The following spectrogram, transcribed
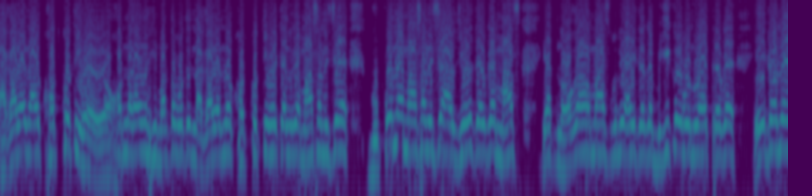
নাগালেণ্ড আৰু খটখটি হয় অসম নাগালেণ্ড সীমান্তৱৰ্তী নাগালেণ্ডৰ খটখটি হৈ তেওঁলোকে মাছ আনিছে গোপনে মাছ আনিছে আৰু যিহেতু তেওঁলোকে মাছ ইয়াত নগাঁৱৰ মাছ বুলি আহি তেওঁলোকে বিক্ৰী কৰিব নোৱাৰে তেওঁলোকে এই ধৰণে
